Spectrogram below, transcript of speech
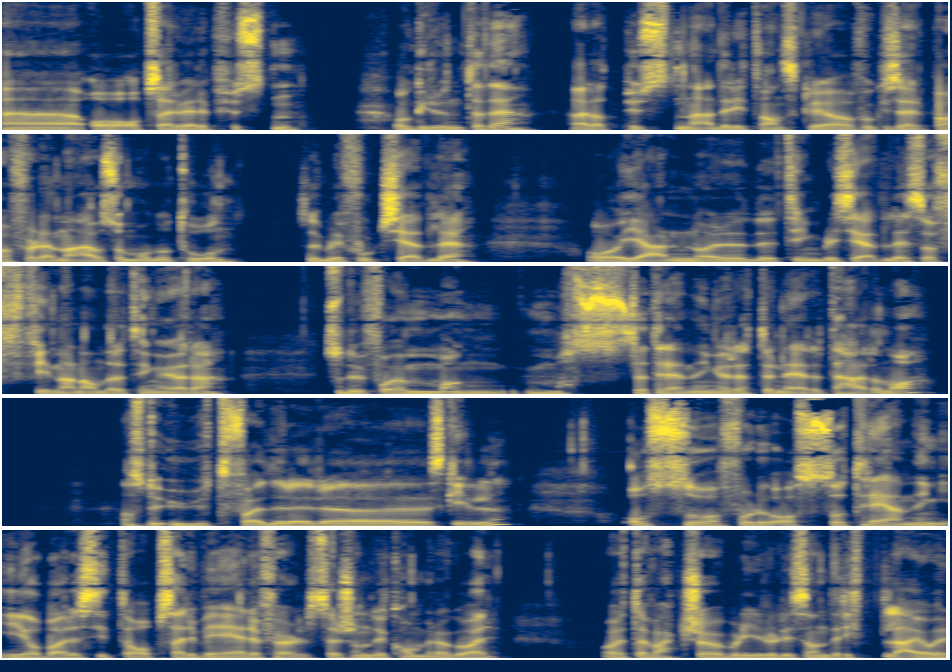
Eh, og observere pusten. Og grunnen til det er at pusten er dritvanskelig å fokusere på, for den er jo så monoton. Så det blir fort kjedelig. Og hjernen, når ting blir kjedelig, så finner den andre ting å gjøre. Så du får jo masse trening å returnere til her og nå. Altså du utfordrer skillen. Og så får du også trening i å bare sitte og observere følelser som de kommer og går. Og etter hvert så blir du litt sånn drittlei å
